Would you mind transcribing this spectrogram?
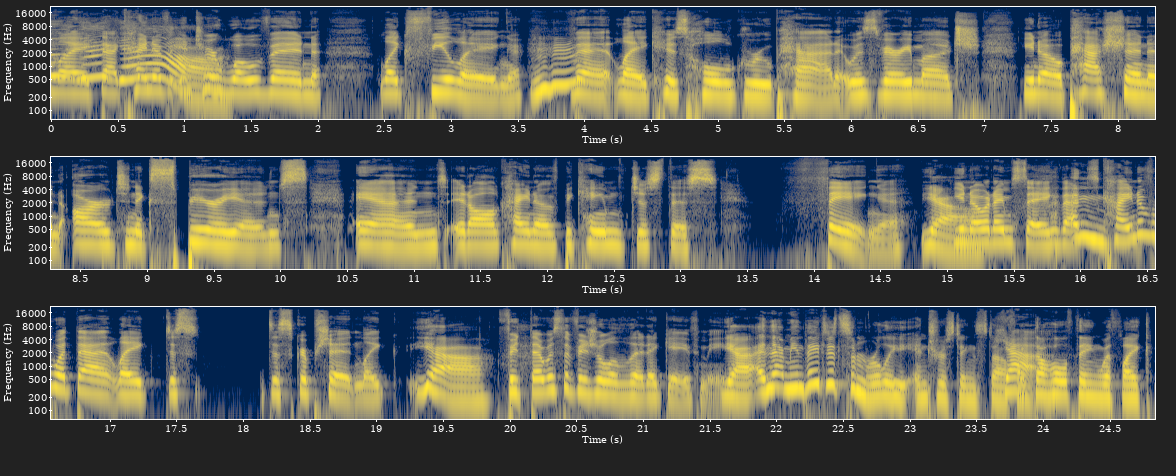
Oh, like yeah, that kind of interwoven like feeling Mm-hmm. that like his whole group had. It was very much, you know, passion and art and experience and it all kind of became just this thing. Yeah. You know what I'm saying? That's And- kind of what that like dis- description like Yeah. that was the visual that it gave me. Yeah. And I mean, they did some really interesting stuff. Yeah. Like the whole thing with, like,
